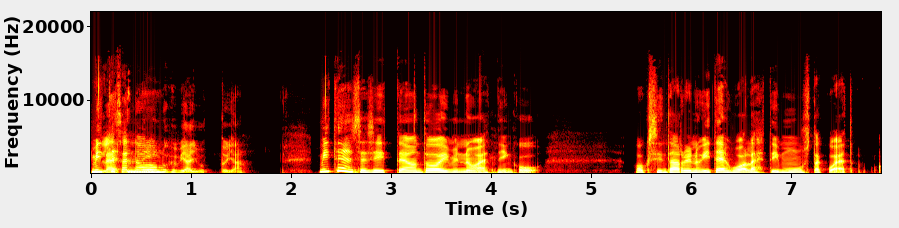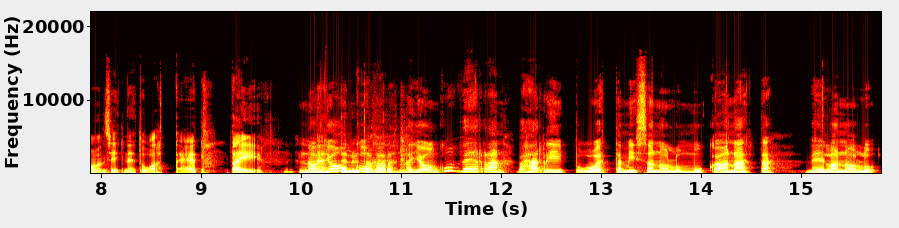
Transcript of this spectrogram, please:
Miten, yleensä ne on niin. ollut hyviä juttuja. Miten se sitten on toiminut, että niinku, onko siinä tarvinnut itse huolehtia muusta kuin, että on sitten ne tuotteet tai no jonkun, no jonkun verran, vähän riippuu, että missä on ollut mukana, että meillä on ollut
